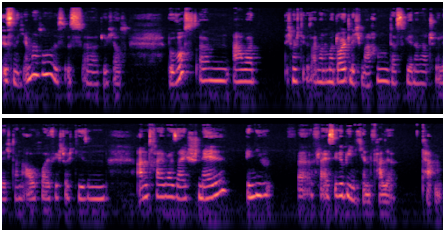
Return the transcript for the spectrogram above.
Ist nicht immer so, das ist äh, durchaus bewusst, ähm, aber ich möchte das einfach nochmal deutlich machen, dass wir dann natürlich dann auch häufig durch diesen Antreiber sei schnell in die äh, fleißige Bienchenfalle tappen.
